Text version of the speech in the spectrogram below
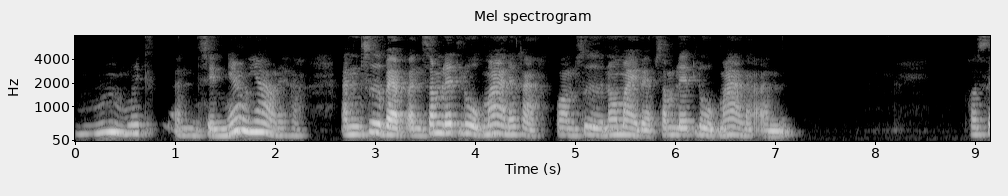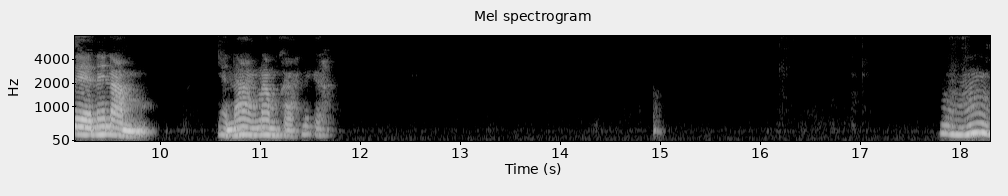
อืมอันเส้นยาวๆเลยค่ะ อันซื้อแบบอันสำเร็จรูปมากเลยค่ะความซื้อน่อไม้แบบสำเร็จรูปมากล้วอันเขาแซ่แนะนำอย่านางนำค่ะนี่ค่ะ อืม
